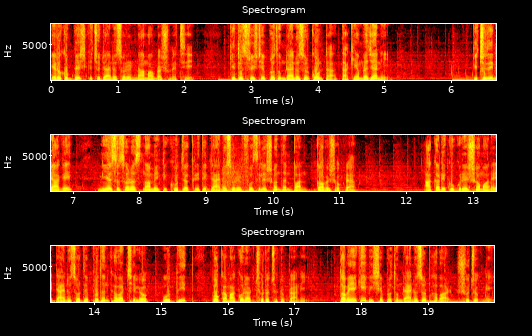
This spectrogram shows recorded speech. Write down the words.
এরকম বেশ কিছু ডাইনোসরের নাম আমরা শুনেছি। কিন্তু সৃষ্টির প্রথম ডাইনোসর কোনটা তা কি আমরা জানি? কিছুদিন আগে নিয়াসোসরাস নামে একটি ক্ষুদ্রাকৃতির ডাইনোসরের ফসিলের সন্ধান পান গবেষকরা। আকারে কুকুরের সমান এই ডাইনোসরদের প্রধান খাবার ছিল উদ্ভিদ, পোকামাকড় আর ছোট ছোট প্রাণী। তবে একেই বিশ্বে প্রথম ডাইনোসর ভাবার সুযোগ নেই।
